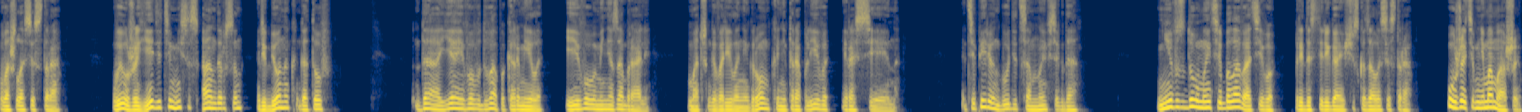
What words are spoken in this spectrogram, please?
вошла сестра. «Вы уже едете, миссис Андерсон? Ребенок готов?» «Да, я его в два покормила, и его у меня забрали. Мадж говорила негромко, неторопливо и рассеянно. «Теперь он будет со мной всегда». «Не вздумайте баловать его», — предостерегающе сказала сестра. «Уж эти мне мамаши.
